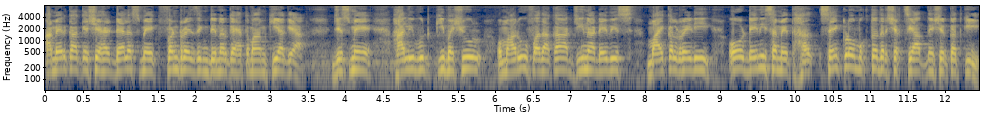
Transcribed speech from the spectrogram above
अमेरिका के शहर डेलस में एक फंड रेजिंग डिनर का अहतमाम किया गया, जिसमें हॉलीवुड की मशहूर और मरूफ अदाकार जीना डेविस, माइकल रेडी और डेनी समेत सैकड़ों मुख्तर शख्सियात ने शिरकत की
